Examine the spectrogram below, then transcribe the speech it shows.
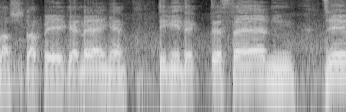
লাশটা পেয়ে গেলেন। তিনি দেখতেছেন যে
